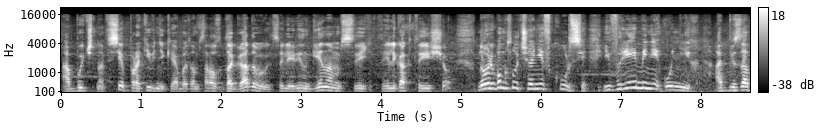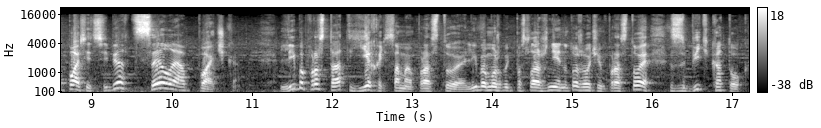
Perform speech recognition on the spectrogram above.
обычно все противники об этом сразу догадываются, или рентгеном светят, или как-то еще. Но в любом случае они в курсе, и времени у них обезопасить себя целая пачка либо просто отъехать самое простое, либо может быть посложнее, но тоже очень простое, сбить каток.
